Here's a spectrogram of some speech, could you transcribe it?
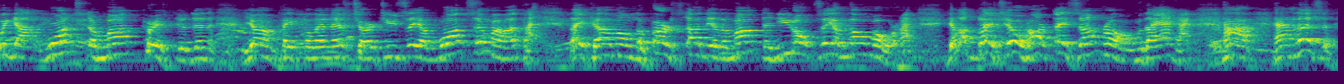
We got once a month Christians and young people in this church. You see them once a month. They come on the first Sunday of the month and you don't see them no more. God bless your heart. There's something wrong with that. Uh, and listen,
